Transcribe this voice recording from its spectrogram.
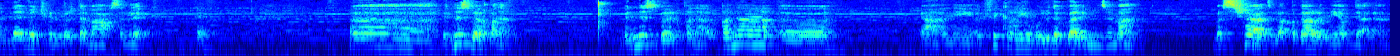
اندمج في المجتمع أحسن لك okay؟ آه بالنسبة للقناة بالنسبة للقناة القناة آه يعني الفكرة هي موجودة في بالي من زمان بس شاءت الأقدار إني أبدأ الآن.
